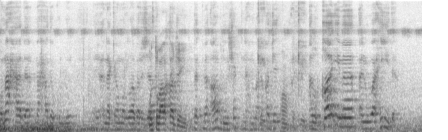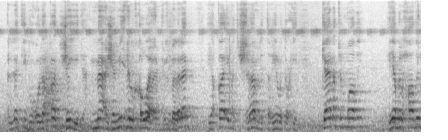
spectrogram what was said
ومع هذا مع هذا كله آه، أنا كم مرة برجع. وأنتم بعلاقات جيدة. بتم... آه بدون شك نحن بعلاقات جيدة. آه. أكيد. القائمة الوحيدة التي بعلاقات جيدة مع جميع القوائم في البلد. هي قائمة الشباب للتغيير والتوحيد. كانت في الماضي هي بالحاضر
